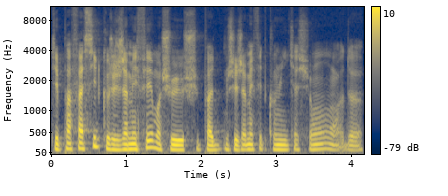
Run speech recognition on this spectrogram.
qui est pas facile, que j'ai jamais fait. Moi, je je suis pas, j'ai jamais fait de communication. euh, De,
